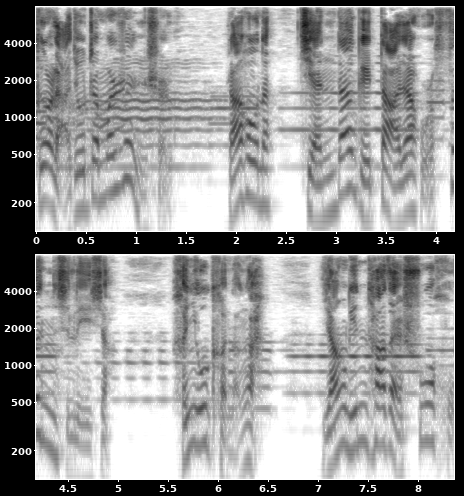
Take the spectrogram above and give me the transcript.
哥俩就这么认识了。然后呢，简单给大家伙分析了一下，很有可能啊，杨林他在说谎。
